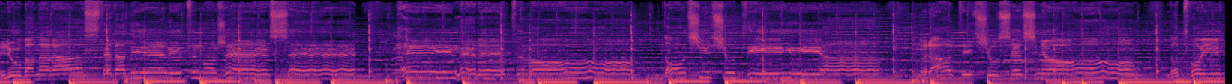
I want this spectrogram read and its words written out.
ljubav naraste da dijelit može se. Hej Neretvo, doći ću ti ja. Vratit ću se s njom do tvojih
